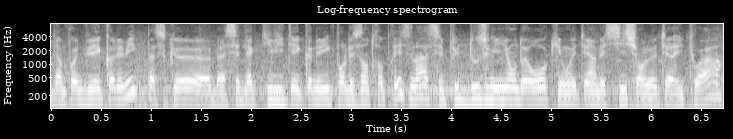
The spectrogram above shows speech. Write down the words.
d'un point de vue économique parce que bah, c'est de l'activité économique pour les entreprises. Là, c'est plus de 12 millions d'euros qui ont été investis sur le territoire.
